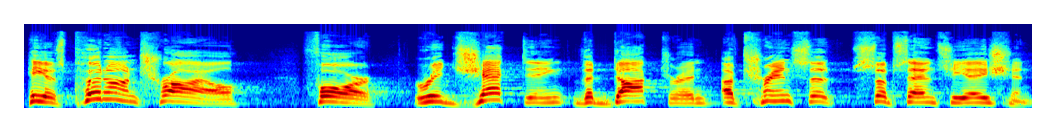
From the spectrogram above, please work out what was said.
he is put on trial for rejecting the doctrine of transubstantiation.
